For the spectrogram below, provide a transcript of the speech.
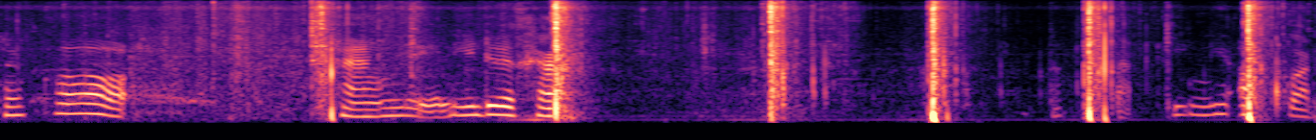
แล้วก็หางเหนือนี้ด้วยค่ะตัดกิ่งนี้ออกก่อน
